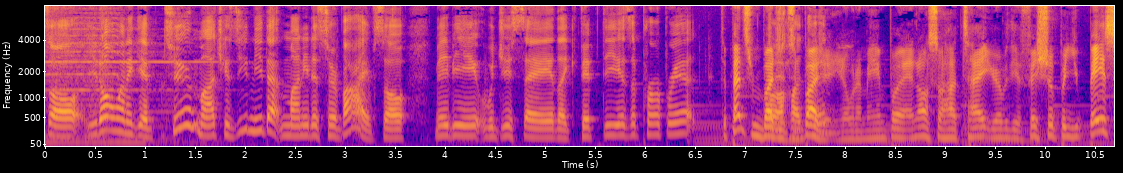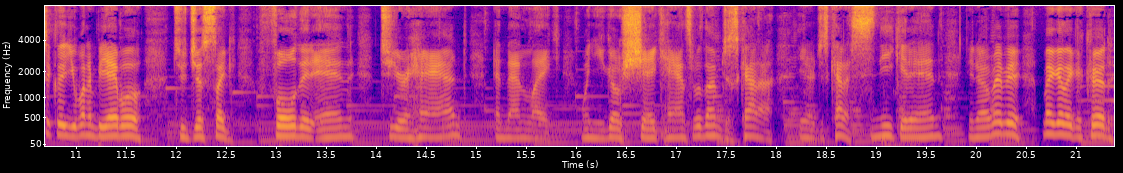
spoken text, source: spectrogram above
so you don't want to give too much because you need that money to survive. So maybe would you say like fifty is appropriate? Depends from budget to budget, you know what I mean? But and also how tight you're with the official. But you basically you want to be able to just like fold it in to your hand, and then like when you go shake hands with them, just kind of you know just kind of sneak it in. You know, maybe make it like a good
